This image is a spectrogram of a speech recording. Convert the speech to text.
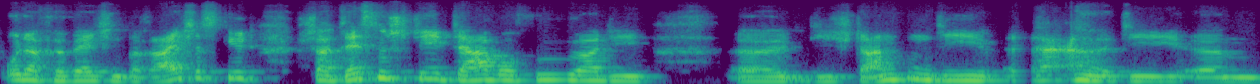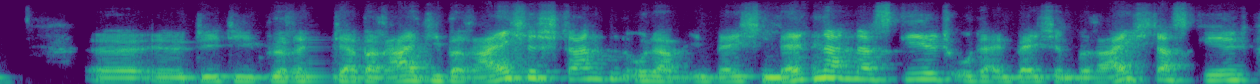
oder für welchen Bereich es gilt. Stattdessen steht da, wo früher die, äh, die standen, die, äh, die ähm, äh, die, die, der Bereich, die Bereiche standen oder in welchen Ländern das gilt oder in welchem Bereich das gilt.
